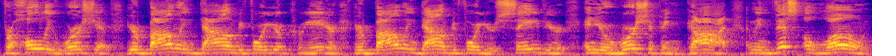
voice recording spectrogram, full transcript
for holy worship. You're bowing down before your Creator. You're bowing down before your Savior and you're worshiping God. I mean, this alone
